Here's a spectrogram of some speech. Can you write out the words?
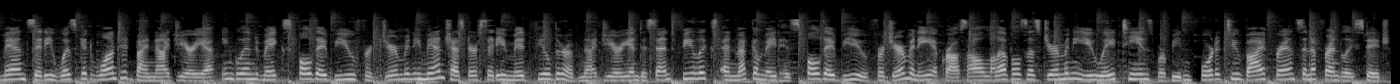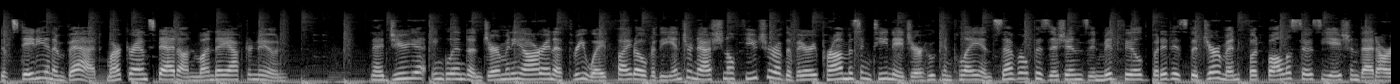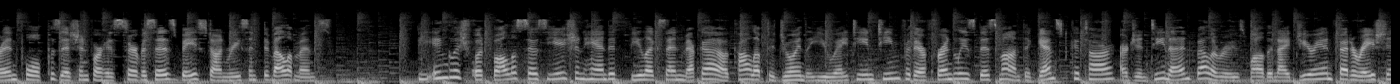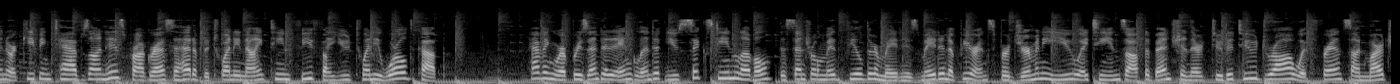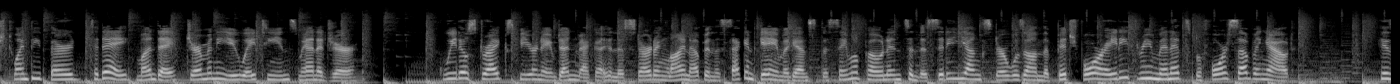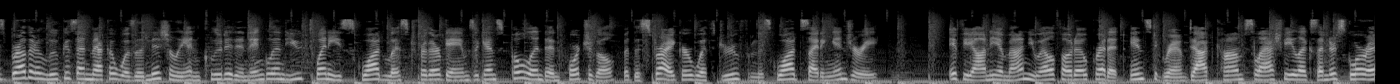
Man City was get wanted by Nigeria. England makes full debut for Germany. Manchester City midfielder of Nigerian descent Felix Nmecha made his full debut for Germany across all levels as Germany U18s were beaten 4-2 by France in a friendly staged at Stadion Bad, Markranstädt on Monday afternoon. Nigeria, England and Germany are in a three-way fight over the international future of the very promising teenager who can play in several positions in midfield but it is the German Football Association that are in pole position for his services based on recent developments. The English Football Association handed Felix Nmecha a call-up to join the U18 team for their friendlies this month against Qatar, Argentina and Belarus, while the Nigerian Federation are keeping tabs on his progress ahead of the 2019 FIFA U20 World Cup. Having represented England at U16 level, the central midfielder made his maiden appearance for Germany U18s off the bench in their 2-2 draw with France on March 23. Today, Monday, Germany U18s manager Guido Streichsbier named Nmecha in the starting lineup in the second game against the same opponents and the City youngster was on the pitch for 83 minutes before subbing out. His brother Lukas Nmecha was initially included in England U20's squad list for their games against Poland and Portugal, but the striker withdrew from the squad citing injury. Ifeanyi Emmanuel photo credit, Instagram.com slash Felix underscore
